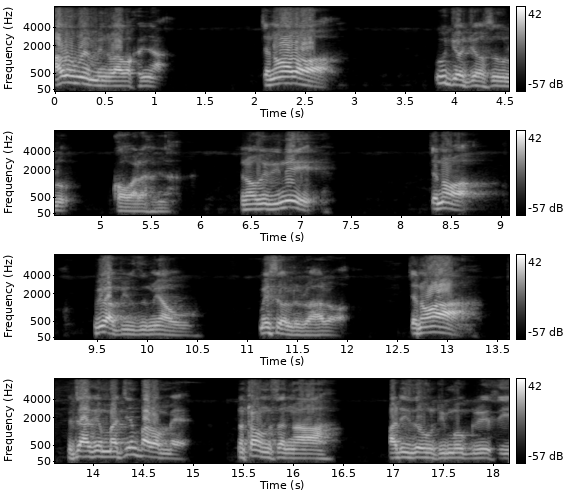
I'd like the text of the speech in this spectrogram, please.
အားလုံးပဲမင်္ဂလာပါခင်ဗျကျွန်တော်ကတော့ဥကျော်ကျော်စိုးလို့ခေါ်ပါလားခင်ဗျကျွန်တော်ဒီနေ့ကျွန်တော်ပြရပြူသူများကိုမိတ်ဆွေလူတော်ကတော့ကျွန်တော်ကမကြခင်မှာကျင်းပတော့မဲ့2025ပါတီစုံဒီမိုကရေစီ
